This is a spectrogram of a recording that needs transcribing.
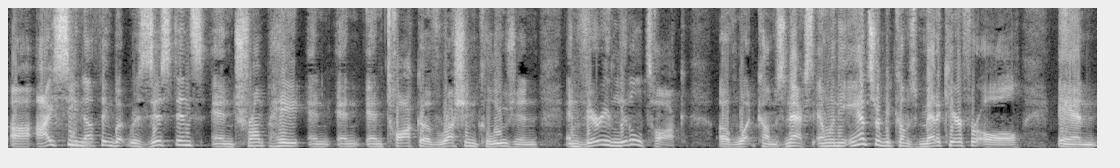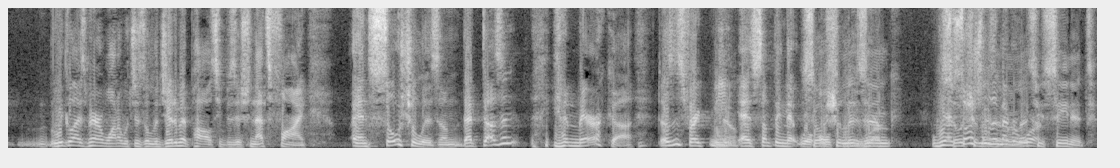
uh, I see mm-hmm. nothing but resistance and Trump hate and and and talk of Russian collusion, and very little talk of what comes next. And when the answer becomes Medicare for all and legalize marijuana, which is a legitimate policy position, that's fine. And socialism, that doesn't, in America, doesn't strike me no. as something that will socialism, work. Has socialism, socialism ever unless worked? you've seen it.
